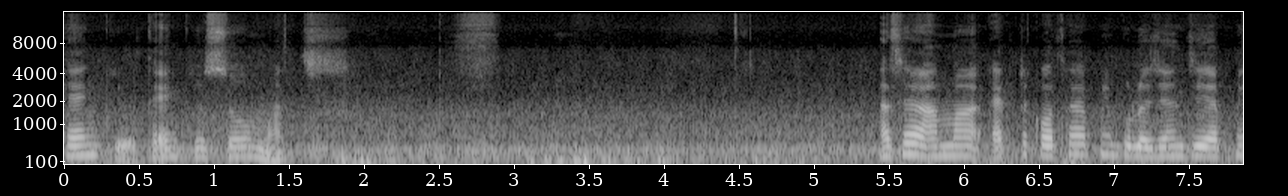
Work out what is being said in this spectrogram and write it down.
Thank you thank you so much আচ্ছা আমার একটা কথা আপনি বলে যান যে আপনি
